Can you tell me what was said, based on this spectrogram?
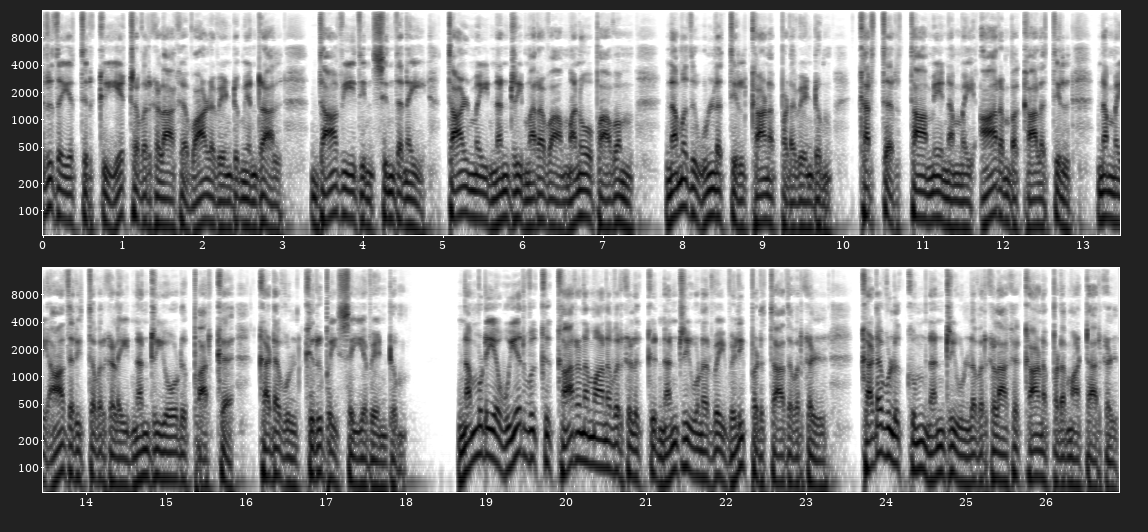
இருதயத்திற்கு ஏற்றவர்களாக வாழ வேண்டும் என்றால் தாவீதின் சிந்தனை தாழ்மை நன்றி மறவா மனோபாவம் நமது உள்ளத்தில் காணப்பட வேண்டும். கர்த்தர் தாமே நம்மை ஆரம்ப காலத்தில் நம்மை ஆதரித்தவர்களை நன்றியோடு பார்க்க கடவுள் கிருபை செய்ய வேண்டும். நம்முடைய உயர்வுக்கு காரணமானவர்களுக்கு நன்றி உணர்வை வெளிப்படுத்தாதவர்கள் கடவுளுக்கும் நன்றி உள்ளவர்களாக காணப்பட மாட்டார்கள்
